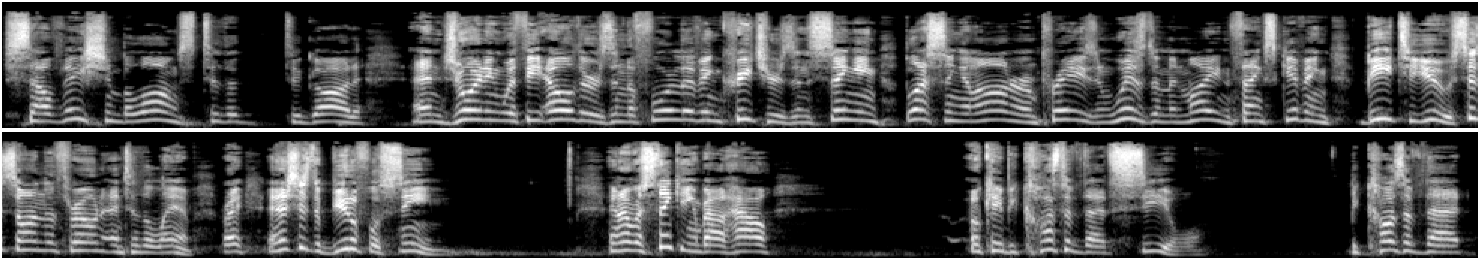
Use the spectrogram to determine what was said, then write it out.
salvation belongs to the, to God, and joining with the elders and the four living creatures and singing blessing and honor and praise and wisdom and might and thanksgiving be to you, sits on the throne and to the Lamb, right? And it's just a beautiful scene. And I was thinking about how, okay, because of that seal, because of that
